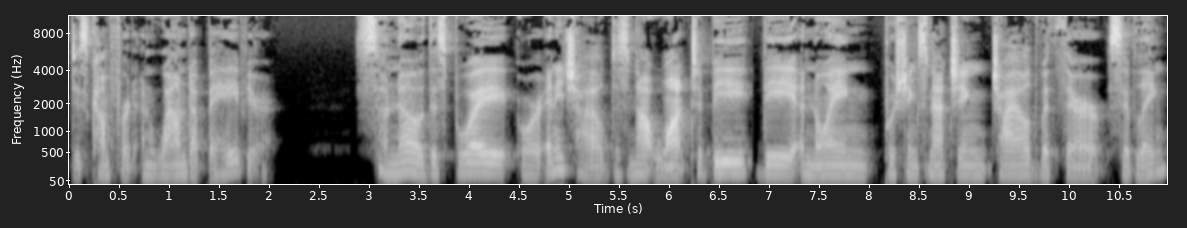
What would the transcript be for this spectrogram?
discomfort and wound up behavior. So, no, this boy or any child does not want to be the annoying, pushing, snatching child with their sibling.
